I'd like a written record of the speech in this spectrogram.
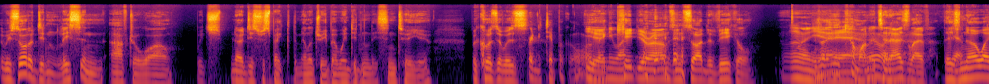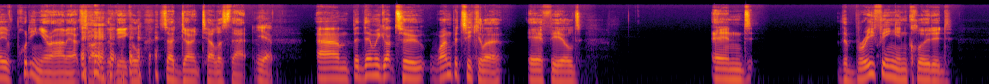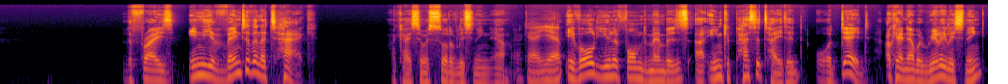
that we sort of didn't listen after a while, which no disrespect to the military, but we didn't listen to you because it was Pretty typical. yeah, anyone. keep your arms inside the vehicle. Oh, yeah, like, yeah, come on, it's an. ASLAV. There's Yeah. no way of putting your arm outside of the vehicle, so don't tell us that. Yeah. Um, but then we got to one particular airfield, and the briefing included the phrase "in the event of an attack." Okay, so we're sort of listening now. Okay. Yeah. If all uniformed members are incapacitated or dead, okay, now we're really listening.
